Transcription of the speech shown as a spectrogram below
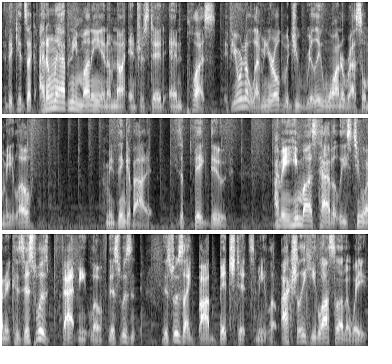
the kid's like, "I don't have any money and I'm not interested." And plus, if you're an 11 year old, would you really want to wrestle Meatloaf? I mean, think about it. He's a big dude. I mean, he must have at least 200 because this was fat Meatloaf. This was this was like Bob Bitch Tits Meatloaf. Actually, he lost a lot of weight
